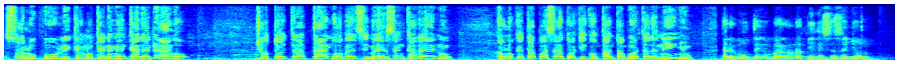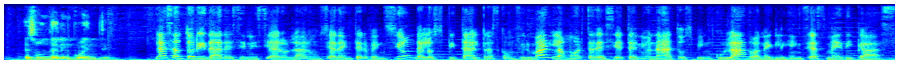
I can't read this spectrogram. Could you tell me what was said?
salud pública, nos tienen encadenado. Yo estoy tratando a ver si me desencadeno con lo que está pasando aquí con tanta muerte de niños. Pregunten en varón a quién es ese señor. Es un delincuente. Las autoridades iniciaron la anunciada intervención del hospital tras confirmar la muerte de siete neonatos vinculado a negligencias médicas.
